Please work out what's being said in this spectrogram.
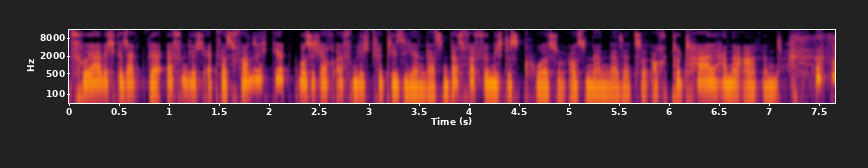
Früher habe ich gesagt, wer öffentlich etwas von sich gibt, muss ich auch öffentlich kritisieren lassen. Das war für mich Diskurs und Auseinandersetzung. Auch total Hannah Arendt.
